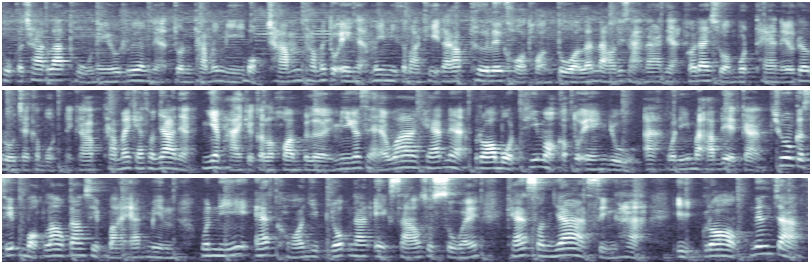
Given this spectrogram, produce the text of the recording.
ถูกกระชากลากถูในเรื่องเนี่ยจนทำให้มีบอบช้ำทำให้ตัวเองเนี่ยไม่มีสมาธินะครับเธอเลยขอถอนตัวและนาวที่สานาเนี่ยก็ได้สวมบทแทนในเรื่องดวงใจขบฏนะครับทำให้แคสซอนย่าเนี่ยเงียบหายเกี่ยวกับละครไปเลย มีกระแสว่าแคสเนี่ยรอบทที่เหมาะกับตัวเองอยู่อะวันนี้มาอัปเดตกันช่วงกระซิบบอกเล่า 90 by แอดมินวันนี้แอดขอหยิบยกนางเอกสาวสุดสวย แคสซอนยาสิงหะอีกรอบ เนื่องจากแ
